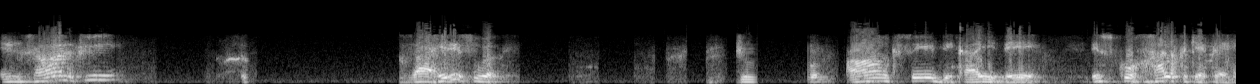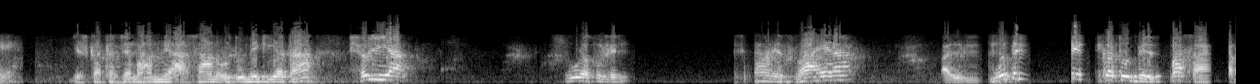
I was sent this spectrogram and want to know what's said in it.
انسان کی ظاہری صورت جو آنکھ سے دکھائی دے، اس کو خلق کہتے ہیں، جس کا ترجمہ ہم نے آسان اردو میں کیا تھا، حلیہ۔ سورت الانسان ظاہرہ المدرکت بالبصر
